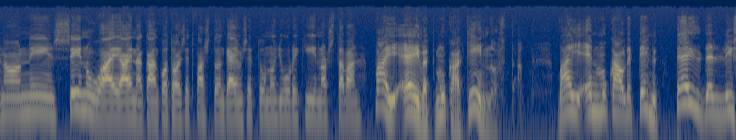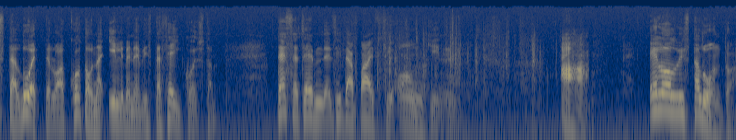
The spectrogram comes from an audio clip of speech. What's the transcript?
No niin, sinua ei ainakaan kotoiset vastoinkäymiset tunnu juuri kiinnostavan. Vai eivät muka kiinnosta? Vai en muka ole tehnyt täydellistä luettelua kotona ilmenevistä seikoista? Tässä se sitä paitsi onkin. A. Elollista luontoa.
